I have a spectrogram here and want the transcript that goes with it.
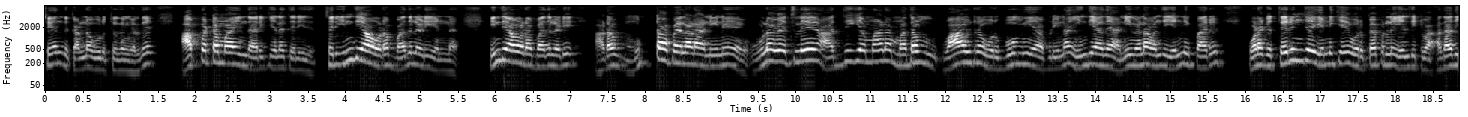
சேர்ந்து கண்ணை உறுத்துதுங்கிறது அப்பட்டமா இந்த அறிக்கையில தெரியுது. சரி இந்தியாவோட பதிலடி என்ன? இந்தியாவோட பதிலடி, "அட முட்டா பயலாடா நீனு! உலகத்திலே அதிகமான மதம் வாழ்ற ஒரு பூமி அப்படின்னா இந்தியா தான். நீ வேணா வந்து எண்ணி பாரு. உனக்கு தெரிஞ்ச எண்ணிக்கையை ஒரு பேப்பர்ல எழுதிட்டு வா. அதாவது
